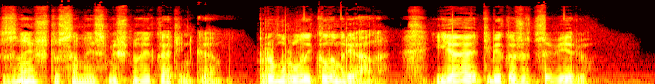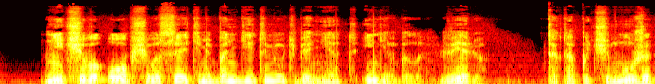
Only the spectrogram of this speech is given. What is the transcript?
Знаешь, что самое смешное, Катенька? Промурлыкала Мариана. Я тебе, кажется, верю. Ничего общего с этими бандитами у тебя нет и не было. Верю. Тогда почему же...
